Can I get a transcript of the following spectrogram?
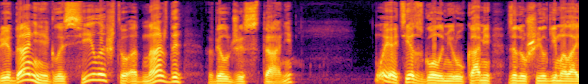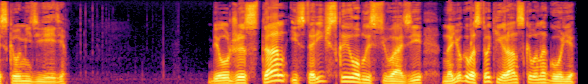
Предание гласило, что однажды в Белджистане мой отец с голыми руками задушил гималайского медведя. Белуджистан — историческая область в Азии на юго-востоке Иранского Нагорья.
